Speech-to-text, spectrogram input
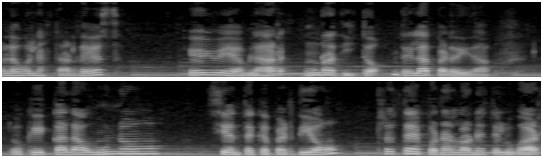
Hola, buenas tardes. Hoy voy a hablar un ratito de la pérdida. Lo que cada uno siente que perdió, trate de ponerlo en este lugar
